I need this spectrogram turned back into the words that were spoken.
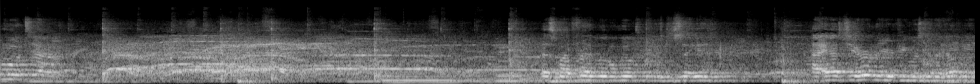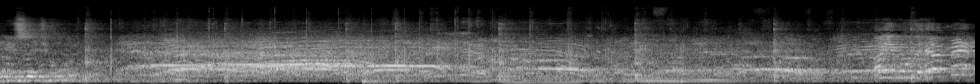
one more time. That's my friend Little Milton used to say it. I asked you earlier if you was going to help me, and you said you would. Are you going to help me?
